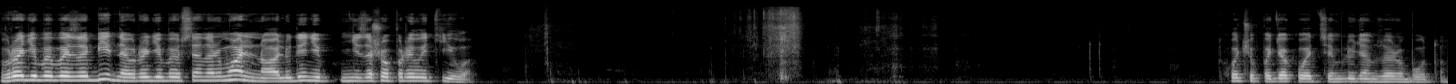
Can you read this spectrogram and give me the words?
Вроді би безобідне, вроді би все нормально, а людині ні за що прилетіло. Хочу подякувати цим людям за роботу.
